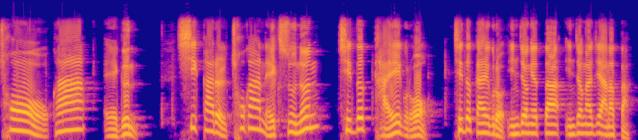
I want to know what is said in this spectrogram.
초과액은 시가를 초과한 액수는 취득가액으로 취득가액으로 인정했다 인정하지 않았다.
